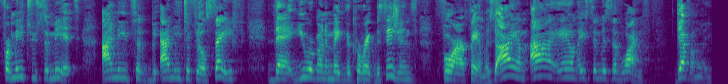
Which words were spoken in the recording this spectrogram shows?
for me to submit, I need to be I need to feel safe that you are going to make the correct decisions for our family. So I am I am a submissive wife. Definitely.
